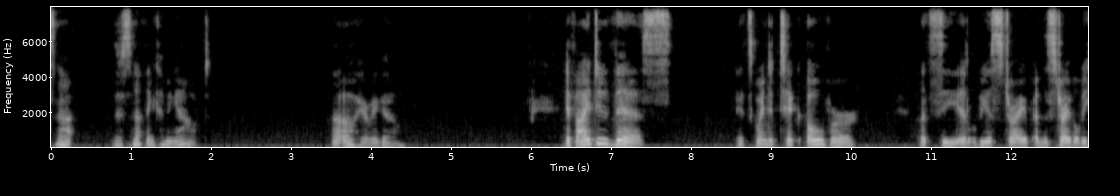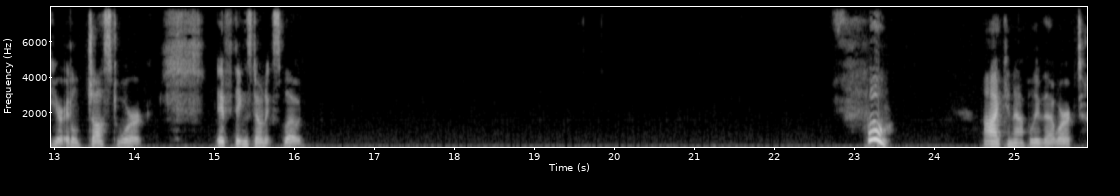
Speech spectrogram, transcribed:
It's not, there's nothing coming out. Uh-oh, here we go. If I do this, it's going to tick over. Let's see, it'll be a stripe, and the stripe will be here. It'll just work if things don't explode. Whew! I cannot believe that worked.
